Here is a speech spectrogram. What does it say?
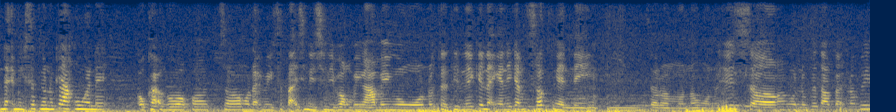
nek mingset ngono ki aku ngene oh gak nggawa kaca, nek mingset tak sini-sini wong pingame ngono. Dadi nek nek ngene kan set ngene. Cara ngono ngono ya iso, ngono ki tampakno ki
